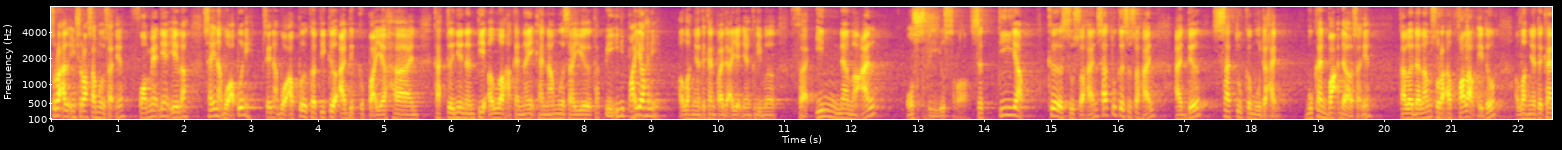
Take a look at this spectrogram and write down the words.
Surah al-insyirah sama ustaz ya. Formatnya ialah saya nak buat apa ni? Saya nak buat apa ketika ada kepayahan? Katanya nanti Allah akan naikkan nama saya. Tapi ini payah ni. Allah menyatakan pada ayat yang kelima fa inna ma'al usri yusra. Setiap kesusahan satu kesusahan ada satu kemudahan bukan ba'da ustaz ya. Kalau dalam surah at-talaq itu Allah menyatakan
